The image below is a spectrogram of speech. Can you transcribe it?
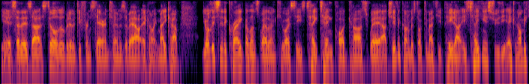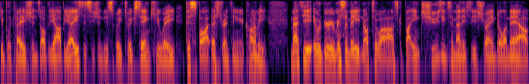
Yeah, so there's uh, still a little bit of a difference there in terms of our economic makeup. You're listening to Craig Valenzuela and QIC's Take 10 podcast, where our chief economist, Dr. Matthew Peter, is taking us through the economic implications of the RBA's decision this week to extend QE despite a strengthening economy. Matthew, it would be remiss of me not to ask, but in choosing to manage the Australian dollar now,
